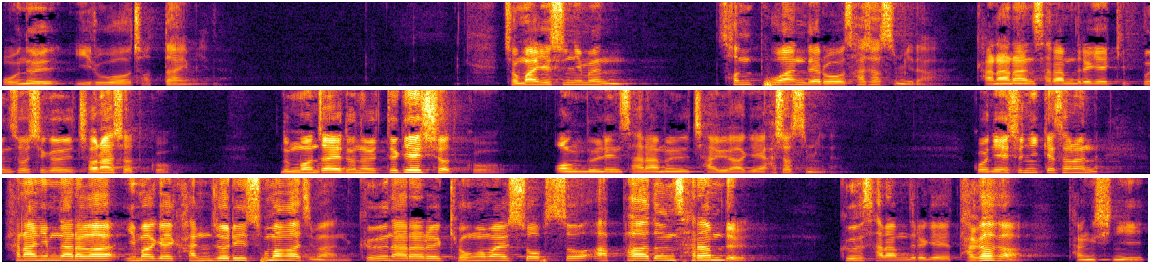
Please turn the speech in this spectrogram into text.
오늘 이루어졌다입니다. 정말 예수님은 선포한 대로 사셨습니다. 가난한 사람들에게 기쁜 소식을 전하셨고, 눈먼 자의 눈을 뜨게 해주셨고, 억눌린 사람을 자유하게 하셨습니다. 곧 예수님께서는 하나님 나라가 임하길 간절히 소망하지만 그 나라를 경험할 수 없어 아파하던 사람들, 그 사람들에게 다가가 당신이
